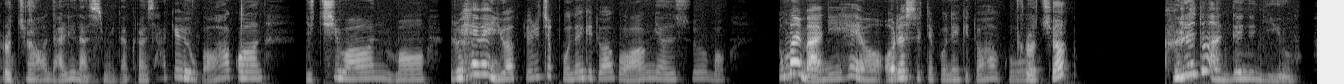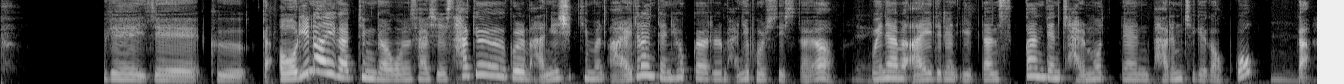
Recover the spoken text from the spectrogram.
그렇죠. 어, 난리 났습니다. 그런 사교육 뭐 학원, 유치원 뭐 그리고 해외 유학도 일찍 보내기도 하고 어학연수 뭐 정말 많이 해요. 어렸을 때 보내기도 하고. 그렇죠. 그래도 안 되는 이유. 그게 이제 그 그러니까 어린아이 같은 경우는 사실 사교육을 많이 시키면 아이들한테는 효과를 많이 볼 수 있어요. 네. 왜냐하면 아이들은 일단 습관된 잘못된 발음 체계가 없고 음. 그러니까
